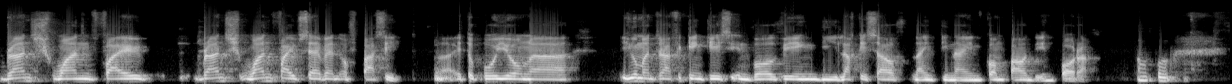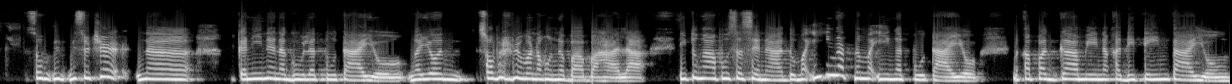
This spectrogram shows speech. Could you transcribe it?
branch 15 branch 157 of Pasig. Uh, ito po yung uh, human trafficking case involving the Lucky South 99 compound in Porac. Opo. So, Mr. Chair, na kanina nagulat po tayo. Ngayon, sobrang naman akong nababahala. Dito nga po sa Senado, maingat na maingat po tayo na kapag kami nakadetain tayong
